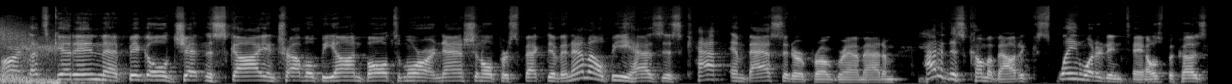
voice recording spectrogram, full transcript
All right, let's get in that big old jet in the sky and travel beyond Baltimore, our national perspective. And MLB has this CAP ambassador program, Adam. How did this come about? Explain what it entails because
